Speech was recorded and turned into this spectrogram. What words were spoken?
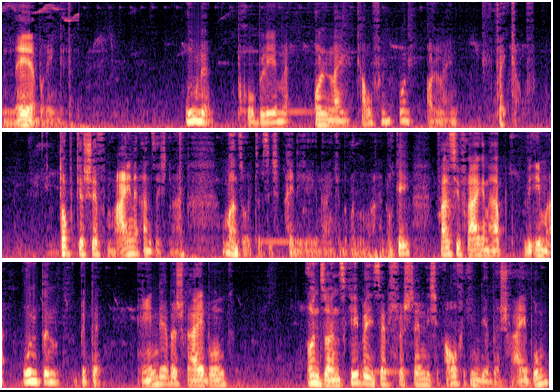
näher bringe. Ohne Probleme online kaufen und online verkaufen. Top-Geschäft meiner Ansicht nach. Und man sollte sich einige Gedanken darüber machen. Okay? Falls ihr Fragen habt, wie immer unten bitte in der Beschreibung. Und sonst gebe ich selbstverständlich auch in der Beschreibung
